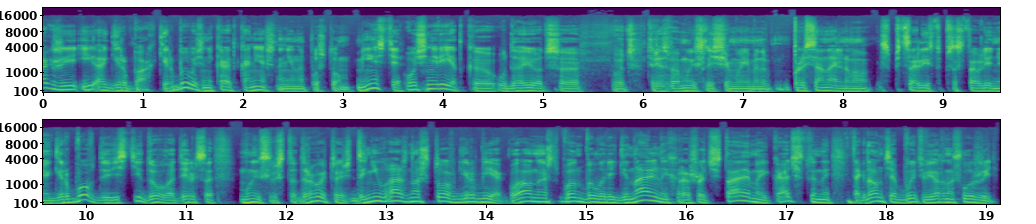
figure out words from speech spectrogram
также и о гербах. Гербы возникают, конечно, не на пустом месте. Очень редко удается вот трезвомыслящему именно профессиональному специалисту по составлению гербов довести до владельца мысль, что, дорогой товарищ, да не важно, что в гербе. Главное, чтобы он был оригинальный, хорошо читаемый, качественный. Тогда он тебе будет верно служить.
